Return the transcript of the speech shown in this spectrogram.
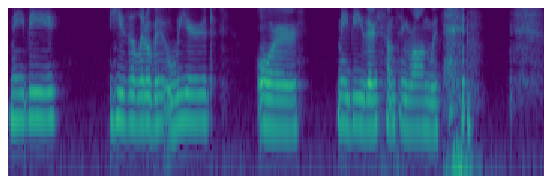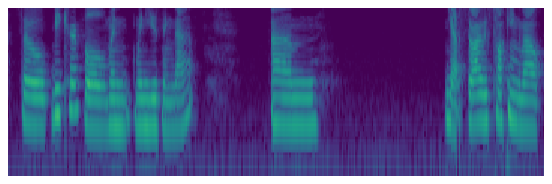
maybe he's a little bit weird or maybe there's something wrong with him. so be careful when when using that. Um yeah, so I was talking about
